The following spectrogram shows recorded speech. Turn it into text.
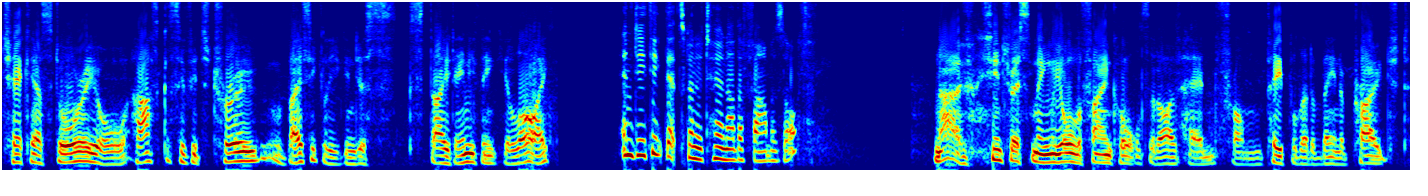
check our story or ask us if it's true. Basically, you can just state anything you like. And do you think that's going to turn other farmers off? No. Interestingly, all the phone calls that I've had from people that have been approached,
